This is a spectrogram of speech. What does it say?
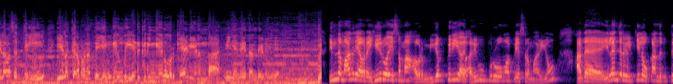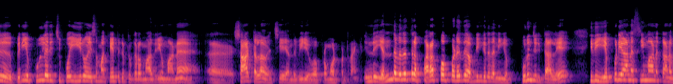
இலவசத்தில் இழக்கிற பணத்தை எங்கிருந்து எடுக்கிறீங்கன்னு ஒரு கேள்வி எழுந்தா நீங்க என்னை தான் தேடுவீங்க. இந்த மாதிரி அவரை ஹீரோயிசமாக அவர் மிகப்பெரிய அறிவுபூர்வமாக பேசுகிற மாதிரியும் அதை இளைஞர்கள் கீழே உட்காந்துக்கிட்டு பெரிய புல்லரிச்சு போய் ஹீரோயிசமாக கேட்டுக்கிட்டு இருக்கிற மாதிரியுமான ஷார்ட் எல்லாம் வச்சு அந்த வீடியோவை ப்ரோமோட் பண்ணுறாங்க இந்த எந்த விதத்தில் பரப்பப்படுது அப்படிங்கிறத நீங்கள் புரிஞ்சுக்கிட்டாலே இது எப்படியான சீமானுக்கான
